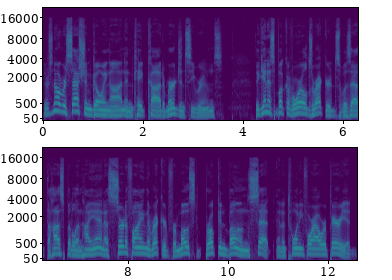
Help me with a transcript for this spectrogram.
There's no recession going on in Cape Cod emergency rooms. The Guinness Book of World's Records was at the hospital in Hyannis certifying the record for most broken bones set in a 24 hour period.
